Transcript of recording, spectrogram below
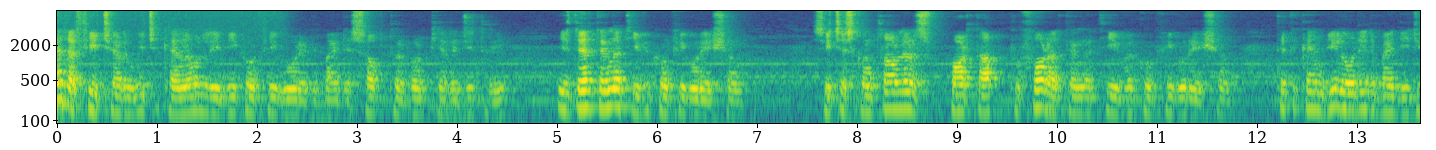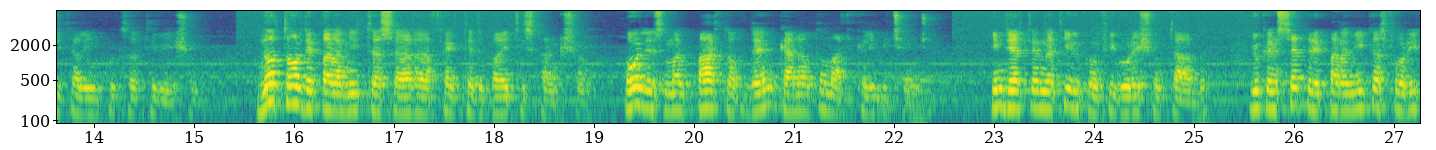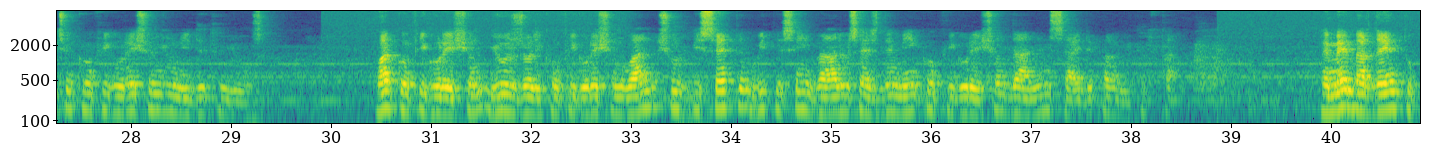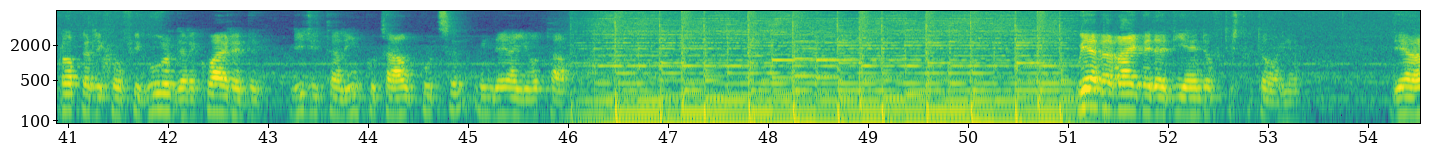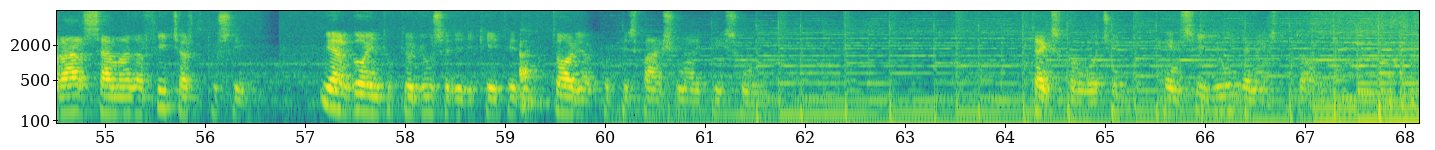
Another feature which can only be configured by the software BoardPRG3 is the alternative configuration. SICES controllers support up to four alternative configurations that can be loaded by digital inputs activation. Not all the parameters are affected by this function. Only a small part of them can automatically be changed. In the Alternative Configuration tab, you can set the parameters for each configuration you need to use. One configuration, usually configuration 1, should be set with the same values as the main configuration done inside the parameters tab. Remember then to properly configure the required digital input outputs in the I.O. tab. We have arrived at the end of this tutorial. There are some other features to see. We are going to produce a dedicated tutorial for this functionality soon. Thanks for watching and see you in the next tutorial.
